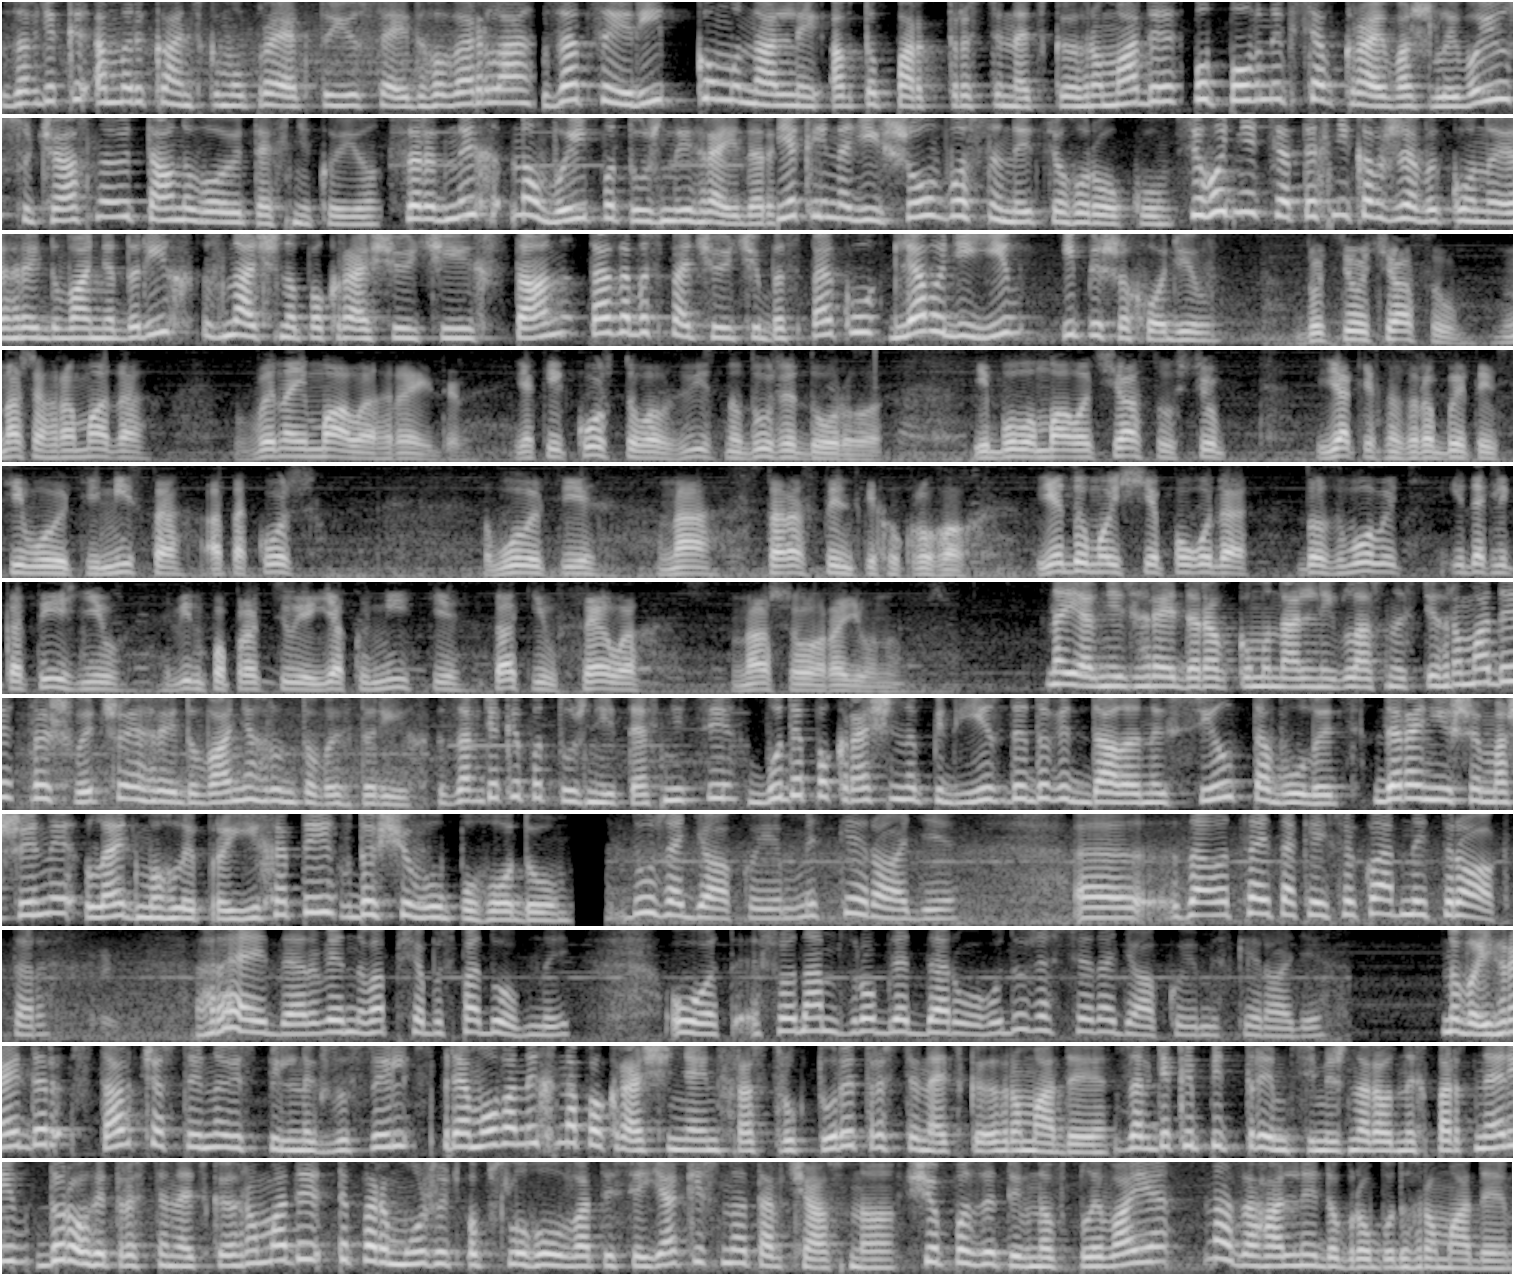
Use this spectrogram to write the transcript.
Завдяки американському проекту USAID Говерла за цей рік комунальний автопарк Тростянецької громади поповнився вкрай важливою сучасною та новою технікою. Серед них новий потужний грейдер, який надійшов восени цього року. Сьогодні ця техніка вже виконує грейдування доріг, значно покращуючи їх стан та забезпечуючи безпеку для водіїв і пішоходів. До цього часу наша громада винаймала грейдер, який коштував, звісно, дуже дорого. І було мало часу, щоб якісно зробити всі вулиці міста, а також вулиці на старостинських округах. Я думаю, ще погода дозволить і декілька тижнів він попрацює як в місті, так і в селах нашого району. Наявність грейдера в комунальній власності громади пришвидшує грейдування ґрунтових доріг. Завдяки потужній техніці буде покращено під'їзди до віддалених сіл та вулиць, де раніше машини ледь могли проїхати в дощову погоду. Дуже дякуємо міській раді за оцей такий шикарний трактор. Грейдер, він взагалі безподобний. От, що нам зроблять дорогу. Дуже щиро дякую міській раді. Новий грейдер став частиною спільних зусиль, спрямованих на покращення інфраструктури Тростянецької громади. Завдяки підтримці міжнародних партнерів дороги Тростянецької громади тепер можуть обслуговуватися якісно та вчасно, що позитивно впливає на загальний добробут громади.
